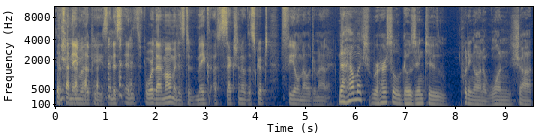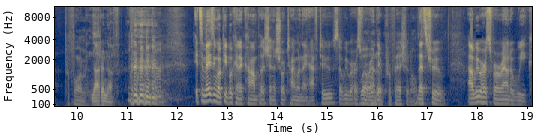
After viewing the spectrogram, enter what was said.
That's the name of the piece, and it's and it's for that moment is to make a section of the script feel melodramatic. Now, how much rehearsal goes into putting on a one-shot performance? Not enough. no. It's amazing what people can accomplish in a short time when they have to. So we rehearse well, for when they're professionals. That's true. Uh, we rehearse for around a week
